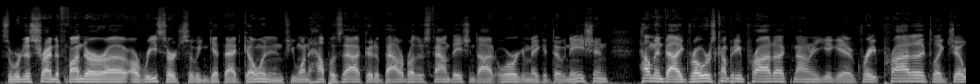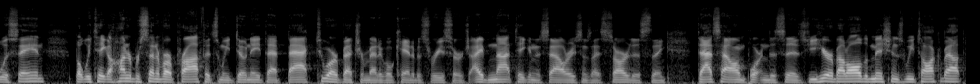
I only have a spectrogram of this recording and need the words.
So we're just trying to fund our, uh, our research so we can get that going. And if you want to help us out, go to battlebrothersfoundation.org and make a donation. Helmand Valley Growers Company product. Not only you get a great product, like Joe was saying, but we take 100% of our profits and we donate that back to our veteran medical cannabis research. I've not taken a salary since I started this thing. That's how important this is. You hear about all the missions we talk about.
